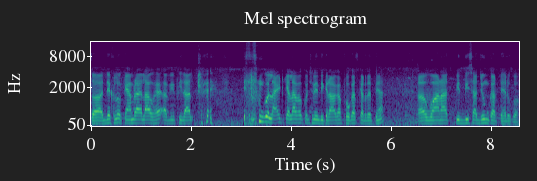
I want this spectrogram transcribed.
तो देख लो कैमरा अलाउ है अभी फ़िलहाल तुमको लाइट के अलावा कुछ नहीं दिख रहा होगा फोकस कर देते हैं। वहाँ ना पिद्दी सा जूम करते हैं रुको।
